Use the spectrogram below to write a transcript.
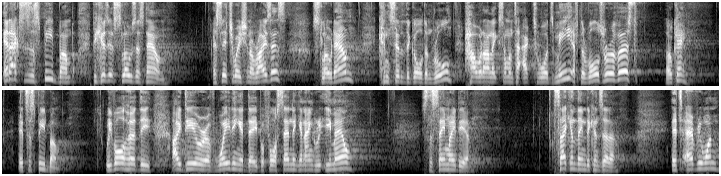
It acts as a speed bump because it slows us down. A situation arises, slow down, consider the golden rule. How would I like someone to act towards me if the roles were reversed? Okay, it's a speed bump. We've all heard the idea of waiting a day before sending an angry email. It's the same idea. Second thing to consider it's everyone,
